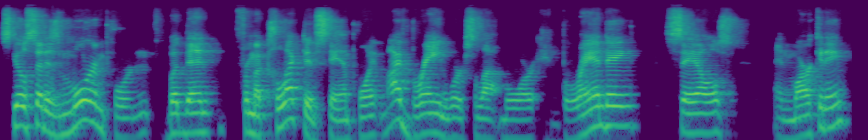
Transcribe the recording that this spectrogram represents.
skill set is more important, but then from a collective standpoint, my brain works a lot more in branding, sales, and marketing.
